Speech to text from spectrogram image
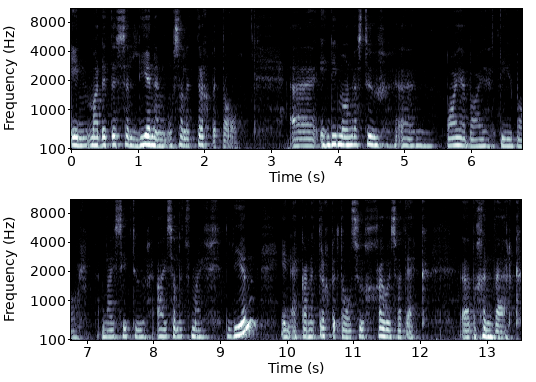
En maar dit is 'n lening, ons sal dit terugbetaal. Uh en die man was toe ehm um, baie baie dierbaar. En hy sê toe hy sal dit vir my leen en ek kan dit terugbetaal so gou as wat ek uh, begin werk.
